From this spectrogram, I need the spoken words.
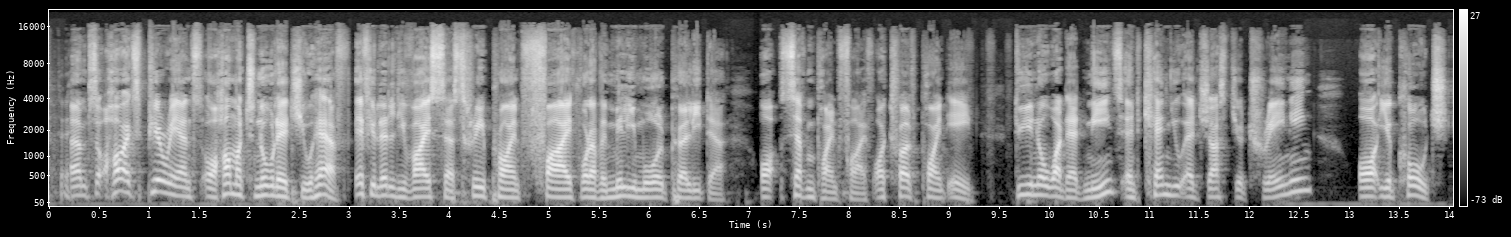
um, so, how experienced or how much knowledge you have if your little device says 3.5, whatever millimole per liter, or 7.5, or 12.8? Do you know what that means, and can you adjust your training, or your coach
